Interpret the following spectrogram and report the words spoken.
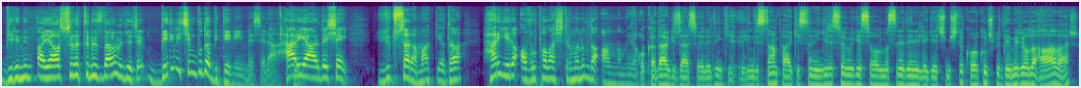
birinin ayağı suratınızdan mı geçiyor? Benim için bu da bir deneyim mesela. Her Tabii. yerde şey lüks aramak ya da her yeri Avrupalaştırmanın da anlamı yok. O kadar güzel söyledin ki e, Hindistan, Pakistan İngiliz sömürgesi olması nedeniyle geçmişte korkunç bir demiryolu ağı var.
